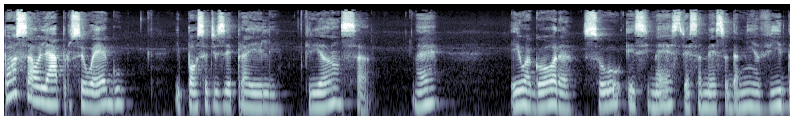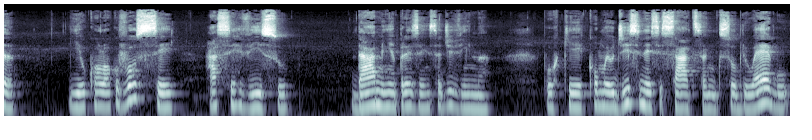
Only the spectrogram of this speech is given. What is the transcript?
possa olhar para o seu ego e possa dizer para ele, criança, né? Eu agora sou esse mestre, essa mestra da minha vida e eu coloco você a serviço da minha presença divina porque, como eu disse nesse satsang sobre o ego,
